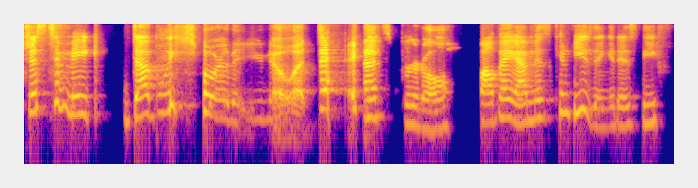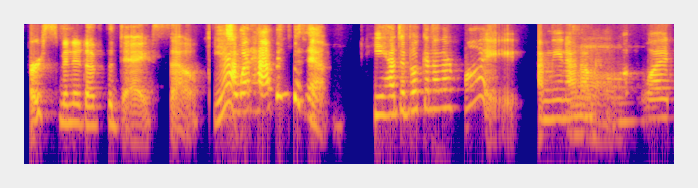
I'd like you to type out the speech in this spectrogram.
just to make doubly sure that you know what day. That's brutal. 12 a.m. is confusing. It is the first minute of the day. So, yeah. So, what happened with him? He had to book another flight. I mean, I don't oh. know what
